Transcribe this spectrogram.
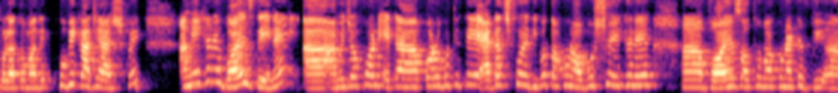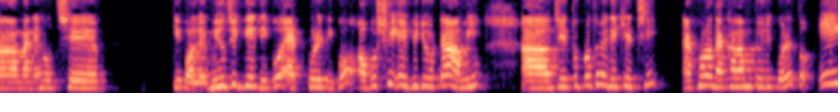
গুলা তোমাদের খুবই কাজে আসবে। আমি এখানে ভয়েস দেই নাই আমি যখন এটা পরবর্তীতে অ্যাটাচ করে দিব, তখন অবশ্যই এখানে ভয়েস অথবা কোনো একটা মানে হচ্ছে, কি বলে মিউজিক দিয়ে দিব অ্যাড করে দিব। অবশ্যই এই ভিডিওটা আমি যেহেতু প্রথমে দেখেছি, এখনও দেখালাম তৈরি করে। তো এই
